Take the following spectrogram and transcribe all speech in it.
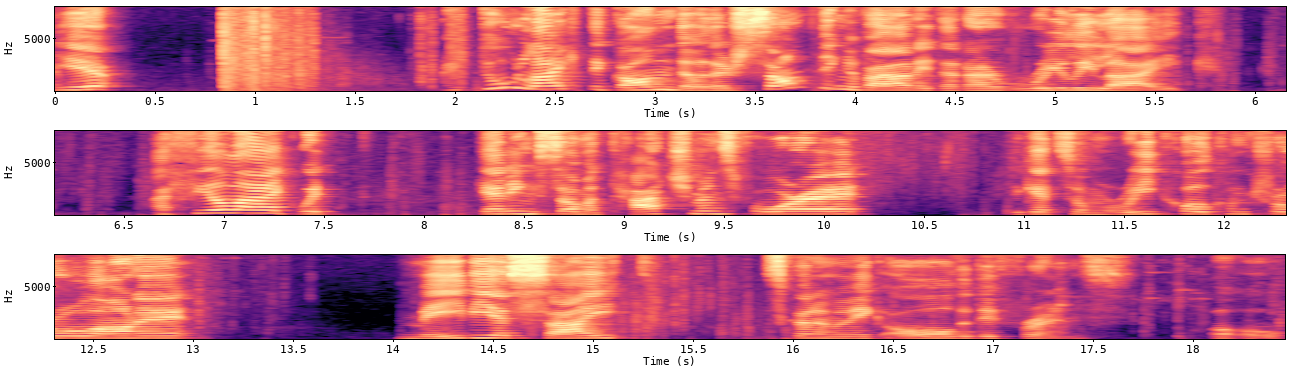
Yep. I do like the gun though. There's something about it that I really like. I feel like with getting some attachments for it, to get some recoil control on it, maybe a sight, it's gonna make all the difference. Uh oh.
